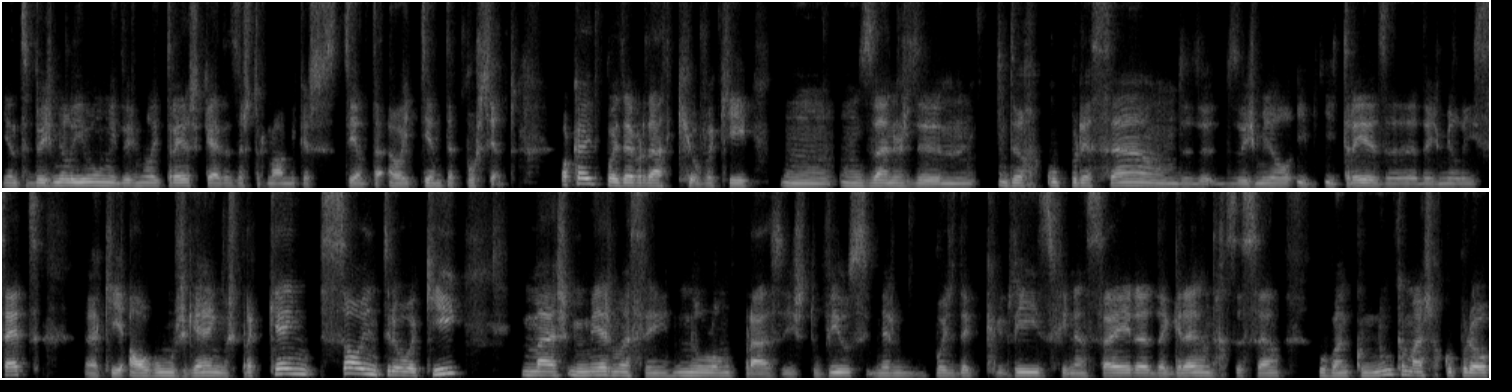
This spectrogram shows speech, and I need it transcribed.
entre 2001 e 2003, quedas astronómicas de 70% a 80%. Ok, depois é verdade que houve aqui um, uns anos de, de recuperação de, de, de 2013 a 2007, aqui alguns ganhos para quem só entrou aqui, mas mesmo assim, no longo prazo, isto viu-se, mesmo depois da crise financeira, da grande recessão, o banco nunca mais recuperou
